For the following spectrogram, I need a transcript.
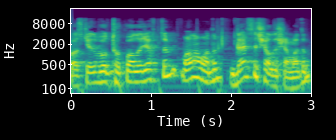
Basketbol topu alacaktım. Alamadım. Derse çalışamadım.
